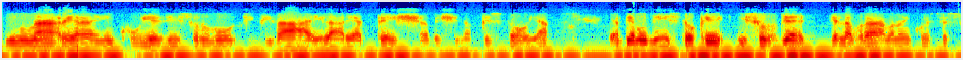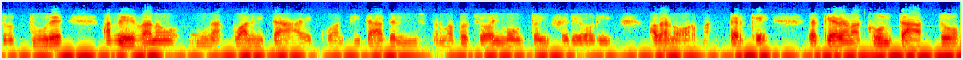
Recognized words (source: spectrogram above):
in un'area in cui esistono molti vivai, l'area Pescia vicino a Pistoia, e abbiamo visto che i soggetti che lavoravano in queste strutture avevano una qualità e quantità degli spermatozoi molto inferiori alla norma. Perché? Perché erano a contatto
